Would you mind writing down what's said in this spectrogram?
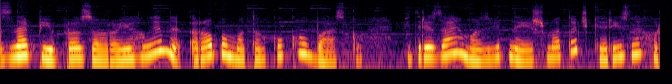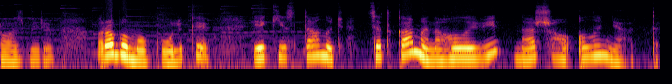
З напівпрозорої глини робимо тонку ковбаску, відрізаємо від неї шматочки різних розмірів, робимо кульки, які стануть цятками на голові нашого оленяти.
